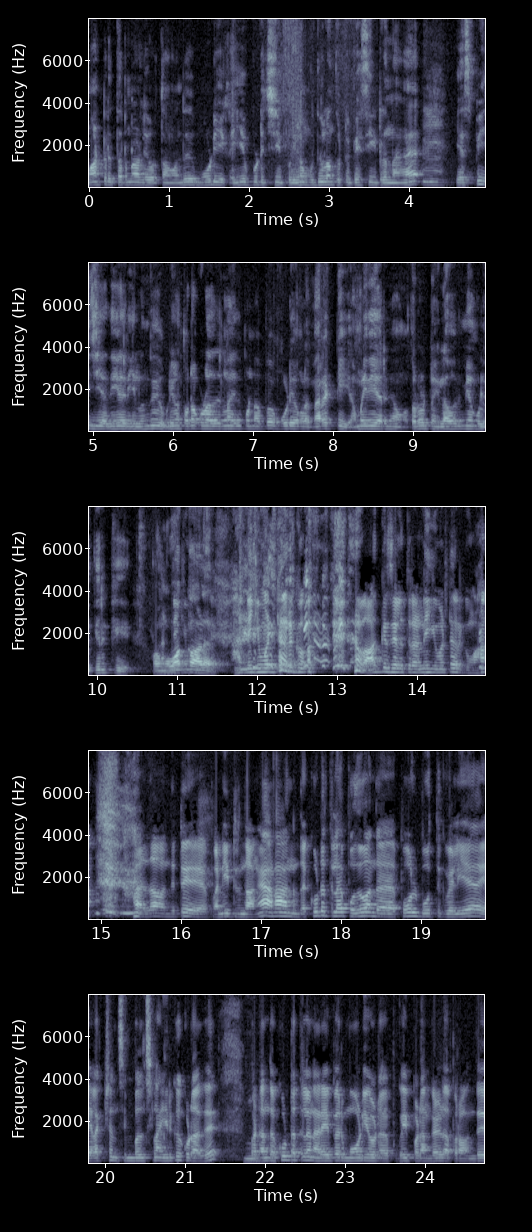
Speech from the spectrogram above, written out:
மாற்றுத்திறனாளி ஒருத்தவங்க வந்து மோடியை கையை பிடிச்சி இப்படிலாம் முதுகுலாம் தொட்டு பேசிக்கிட்டு இருந்தாங்க. எஸ்பிஜி அதிகாரிகள் வந்து அப்படிலாம் தொடக்கூடாதுலாம் இது பண்ணப்ப மோடி அவங்கள மிரட்டி அமைதியா இருங்க. அவங்க தொடரட்டும். எல்லா உரிமையும் அவங்களுக்கு இருக்கு. அவங்க வாக்காளர். அன்னைக்கு மட்டும் இருக்கும். வாக்கு செலுத்துற அன்னைக்கு மட்டும் இருக்குமா? அதான் வந்துட்டு பண்ணிட்டு இருந்தாங்க. ஆனா அந்த கூட்டத்துல பொதுவா அந்த போல் பூத்துக்கு வெளியே எலெக்ஷன் சிம்பிள்ஸ் எல்லாம் இருக்கக்கூடாது. பட் அந்த கூட்டத்துல நிறைய பேர் மோடியோட புகைப்படங்கள் அப்புறம் வந்து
